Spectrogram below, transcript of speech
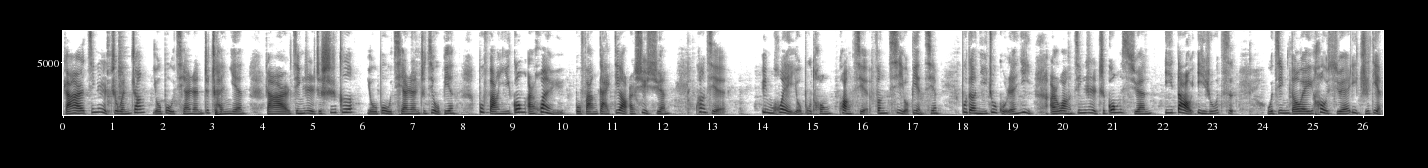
然而今日之文章，犹不前人之陈言；然而今日之诗歌，犹不前人之旧编，不妨移工而换羽，不妨改调而续弦。况且韵会有不同，况且风气有变迁，不得泥著古人意，而忘今日之工弦医道亦如此。吾今得为后学一指点。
